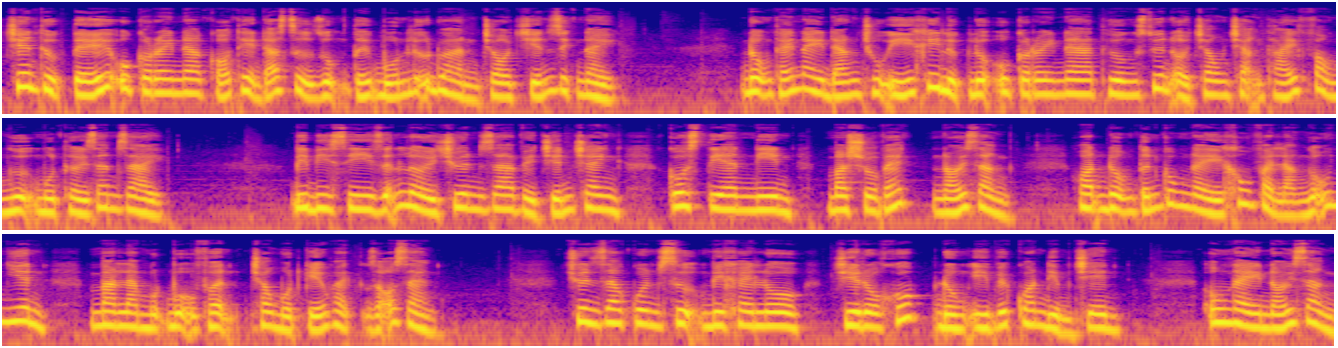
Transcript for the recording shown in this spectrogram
Trên thực tế, Ukraine có thể đã sử dụng tới 4 lữ đoàn cho chiến dịch này. Động thái này đáng chú ý khi lực lượng Ukraine thường xuyên ở trong trạng thái phòng ngự một thời gian dài. BBC dẫn lời chuyên gia về chiến tranh Kostianin Mashovet nói rằng hoạt động tấn công này không phải là ngẫu nhiên mà là một bộ phận trong một kế hoạch rõ ràng. Chuyên gia quân sự Mikhailo Girokhov đồng ý với quan điểm trên. Ông này nói rằng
